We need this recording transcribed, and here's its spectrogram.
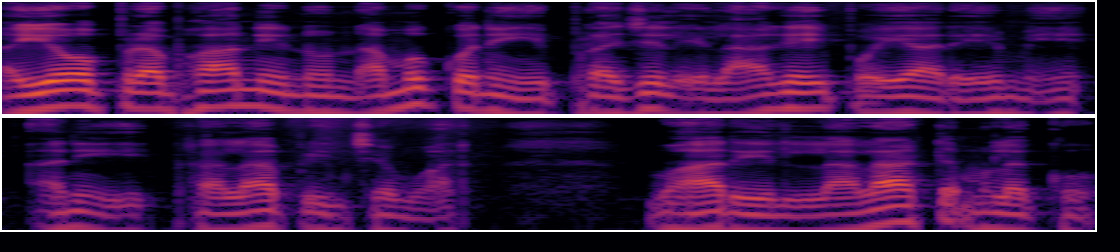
అయ్యో ప్రభా నిన్ను నమ్ముకొని ప్రజలు ఇలాగైపోయారేమి అని ప్రలాపించేవారు. వారి లలాటములకు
